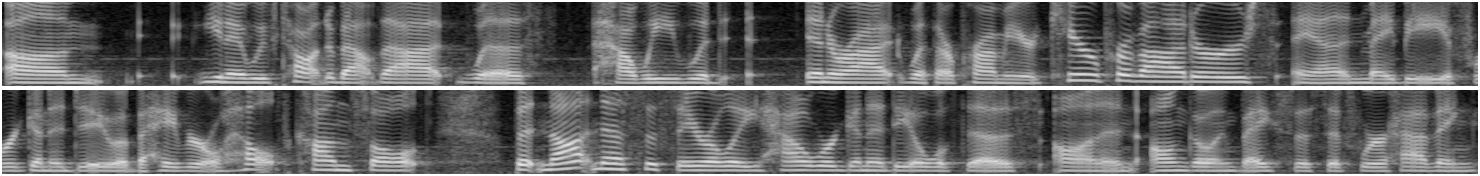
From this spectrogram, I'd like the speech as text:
Um, you know, we've talked about that with how we would interact with our primary care providers and maybe if we're going to do a behavioral health consult, but not necessarily how we're going to deal with this on an ongoing basis if we're having,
